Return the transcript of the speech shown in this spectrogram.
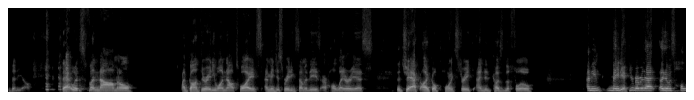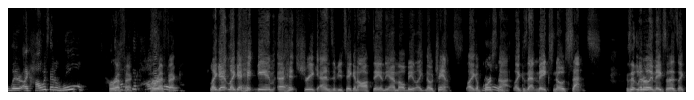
video. That was phenomenal. I've gone through 81 now twice. I mean, just reading some of these are hilarious. The Jack Eichel point streak ended because of the flu. I mean, Maniac, you remember that? Like, it was hilarious. Like, how is that a rule? Horrific. Horrific. Like a like a hit game, a hit streak ends if you take an off day in the MLB. Like no chance. Like of course No. not. Like because that makes no sense. Because it literally makes it. It's like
